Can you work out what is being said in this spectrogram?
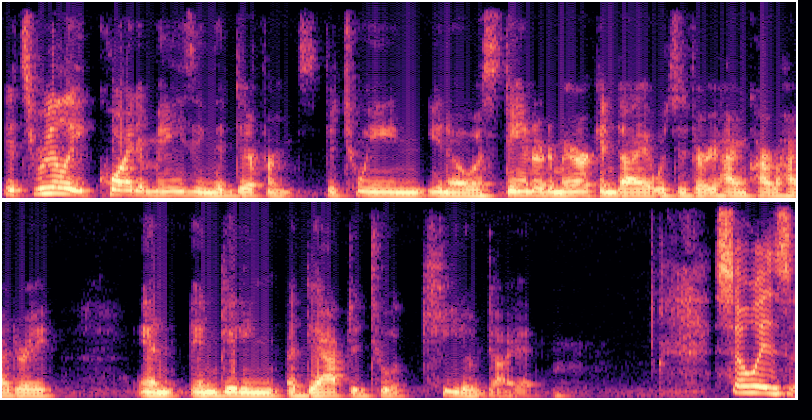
It's really quite amazing the difference between you know a standard American diet, which is very high in carbohydrate, and and getting adapted to a keto diet. So, is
